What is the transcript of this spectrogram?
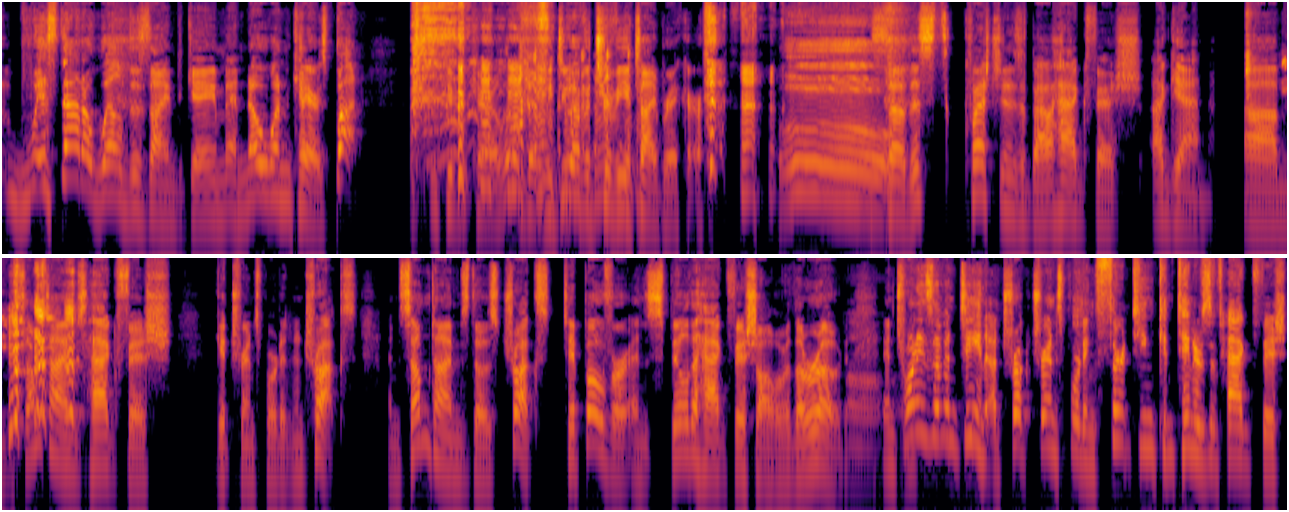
it's not a well designed game and no one cares. But people care a little bit, we do have a trivia tiebreaker. Ooh. So this question is about hagfish again. Um, sometimes hagfish get transported in trucks, and sometimes those trucks tip over and spill the hagfish all over the road. Oh. In 2017, a truck transporting 13 containers of hagfish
